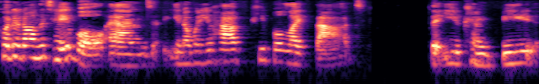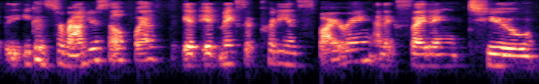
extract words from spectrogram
put it on the table and you know when you have people like that that you can be you can surround yourself with it, it makes it pretty inspiring and exciting to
